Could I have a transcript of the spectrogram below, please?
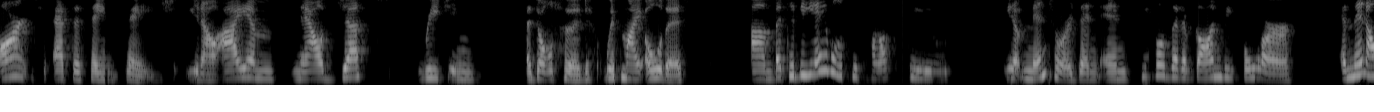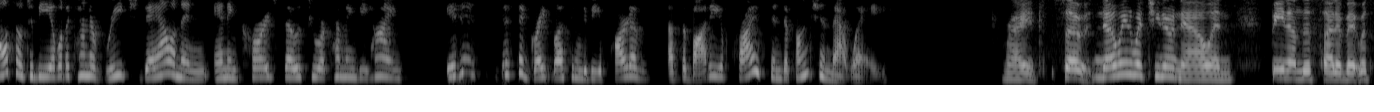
aren't at the same stage. You know, I am now just reaching adulthood with my oldest, um, but to be able to talk to you know mentors and and people that have gone before, and then also to be able to kind of reach down and and encourage those who are coming behind. It is just a great blessing to be a part of of the body of Christ and to function that way. Right. So, knowing what you know now and being on this side of it with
